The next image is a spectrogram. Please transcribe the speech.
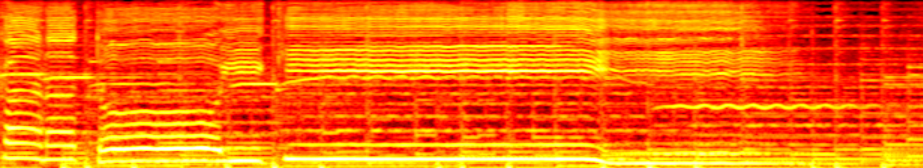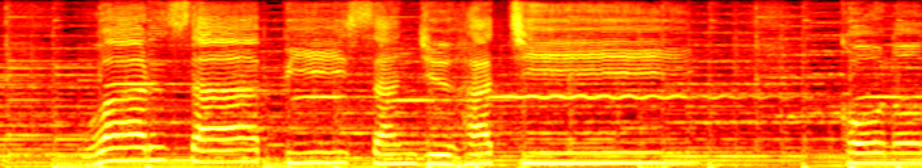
かな吐息悪さ P38 この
